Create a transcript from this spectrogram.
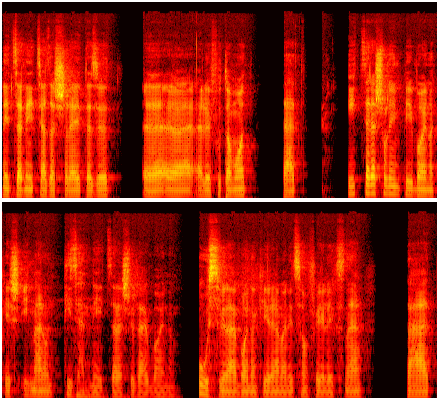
4x400-as selejtezőt, előfutamot. Tehát kétszeres olimpiai bajnok, és immáron 14-szeres világbajnok. 20 világbajnok ír el Madison Felixnél. Tehát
